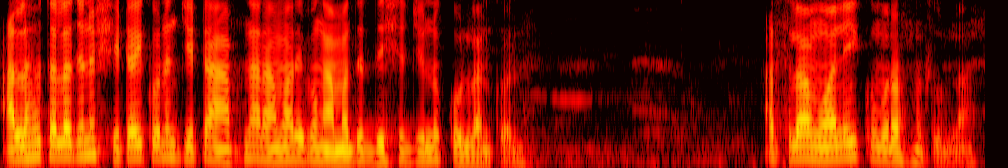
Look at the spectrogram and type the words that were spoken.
আল্লাহ তালা যেন সেটাই করেন যেটা আপনার, আমার এবং আমাদের দেশের জন্য কল্যাণকর। আসসালামু আলাইকুম রহমতুল্লাহ।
